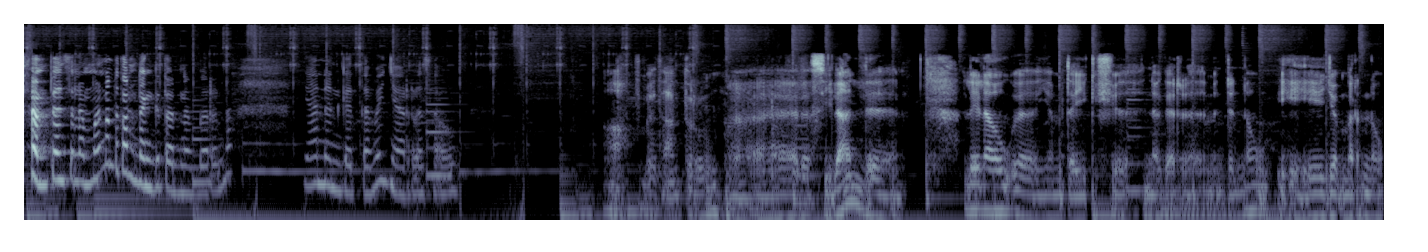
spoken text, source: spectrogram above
ሰምተን ስለማና በጣም ደንግጠን ነበር እና ያንን ገጠመኝ ያረሰው። በጣም ጥሩ ደስ ይላል። ሌላው የምጠይቅሽ ነገር ምንድን ነው? ይሄ የጀመርነው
